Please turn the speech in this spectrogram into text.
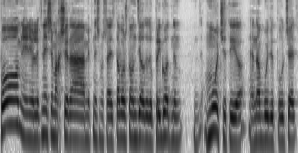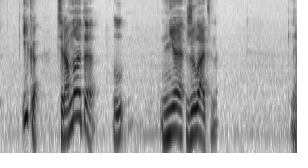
По мнению Лифнейши Махшира, Мифнейши Махшира, из того, что он делает эту пригодным, мочит ее, и она будет получать ика, все равно это нежелательно. Для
